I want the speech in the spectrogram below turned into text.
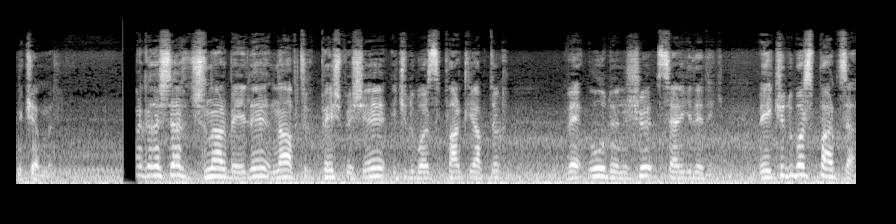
Mükemmel. Arkadaşlar Çınar Bey'le ne yaptık? Peş peşe iki Dubarsı Park yaptık ve U dönüşü sergiledik. Ve iki Dubarsı Park'ta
